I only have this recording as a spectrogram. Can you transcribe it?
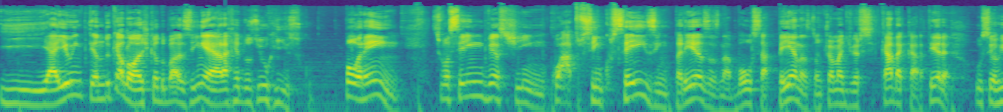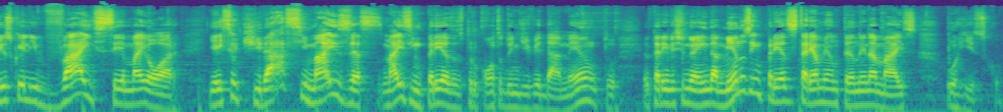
E aí eu entendo que a lógica do Bazin era reduzir o risco. Porém, se você investir em 4, 5, 6 empresas na bolsa apenas, não tiver uma diversificada carteira, o seu risco ele vai ser maior. E aí, se eu tirasse mais, mais empresas por conta do endividamento, eu estaria investindo ainda menos empresas, estaria aumentando ainda mais o risco.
